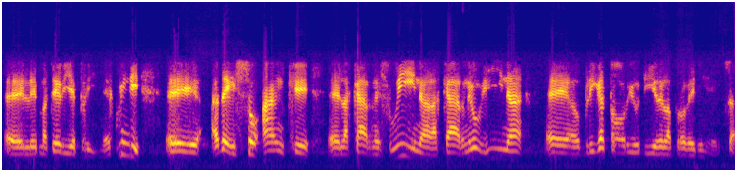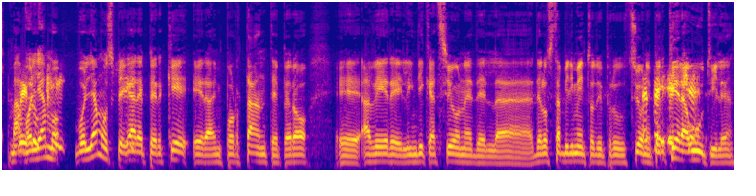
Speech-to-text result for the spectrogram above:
eh, le materie prime. Quindi eh, adesso anche eh, la carne suina, la carne ovina è obbligatorio dire la provenienza. Ma vogliamo, che... vogliamo, spiegare sì. perché era importante però eh, avere l'indicazione del, dello stabilimento di produzione? Eh beh, perché era utile?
